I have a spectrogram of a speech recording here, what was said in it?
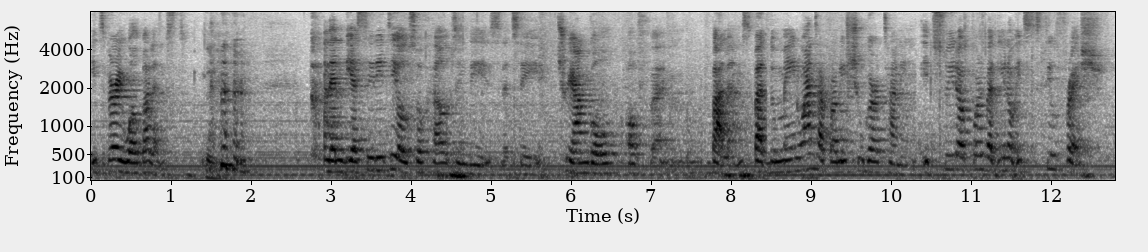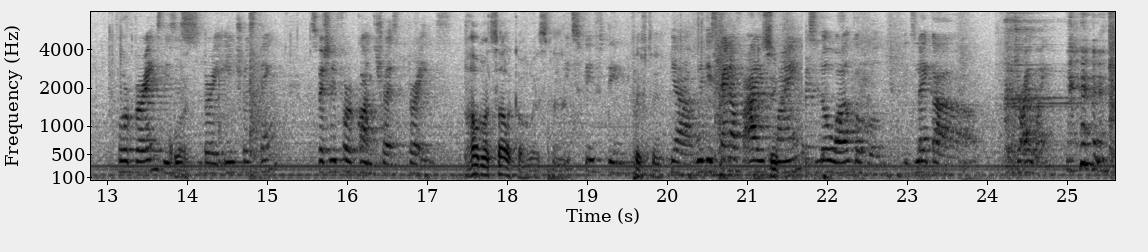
It's very well balanced. Yeah. And then the acidity also helps in this, let's say, triangle of um, balance. But the main ones are probably sugar tannin. It's sweet, of course, but you know, it's still fresh. For brains. this is very interesting, especially for contrast brains. How much alcohol is that? It's 15. 15. Yeah, with this kind of ice See- wine, it's low alcohol. It's like a dry wine.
